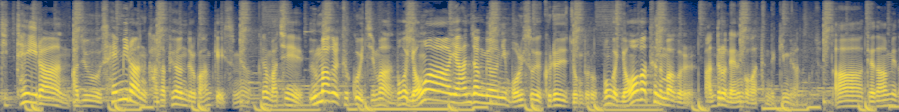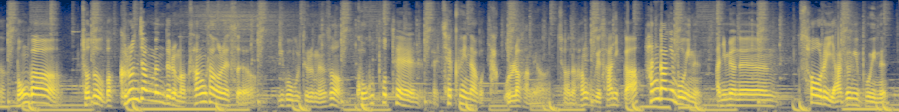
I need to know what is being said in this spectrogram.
디테일한 아주 세밀한 가사 표현들과 함께 있으면 그냥 마치 음악을 듣고 있지만 뭔가 영화의 한 장면이 머릿속에 그려질 정도로 뭔가 영화 같은 음악을 만들어내는 것 같은 느낌이라는 거죠. 아, 대단합니다. 뭔가 저도 막 그런 장면들을 막 상상을 했어요. 이 곡을 들으면서 고급 호텔에 체크인하고 딱 올라가면 저는 한국에 사니까 한강이 보이는 아니면은 서울의 야경이 보이는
